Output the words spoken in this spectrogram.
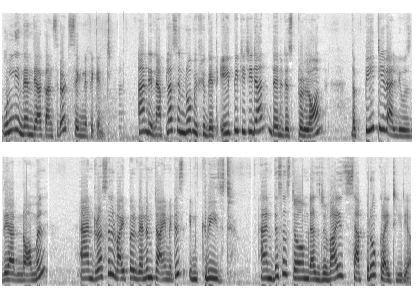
only then they are considered significant. And in APLA syndrome if you get APTT done then it is prolonged. The PT values they are normal and Russell Viper venom time it is increased and this is termed as revised Sapporo criteria.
